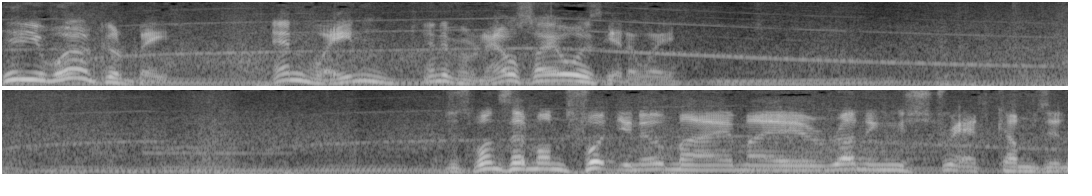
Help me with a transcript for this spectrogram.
Yeah, you were good bait. And Wayne, and everyone else, I always get away. Just once I'm on foot, you know, my, my running strat comes in.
